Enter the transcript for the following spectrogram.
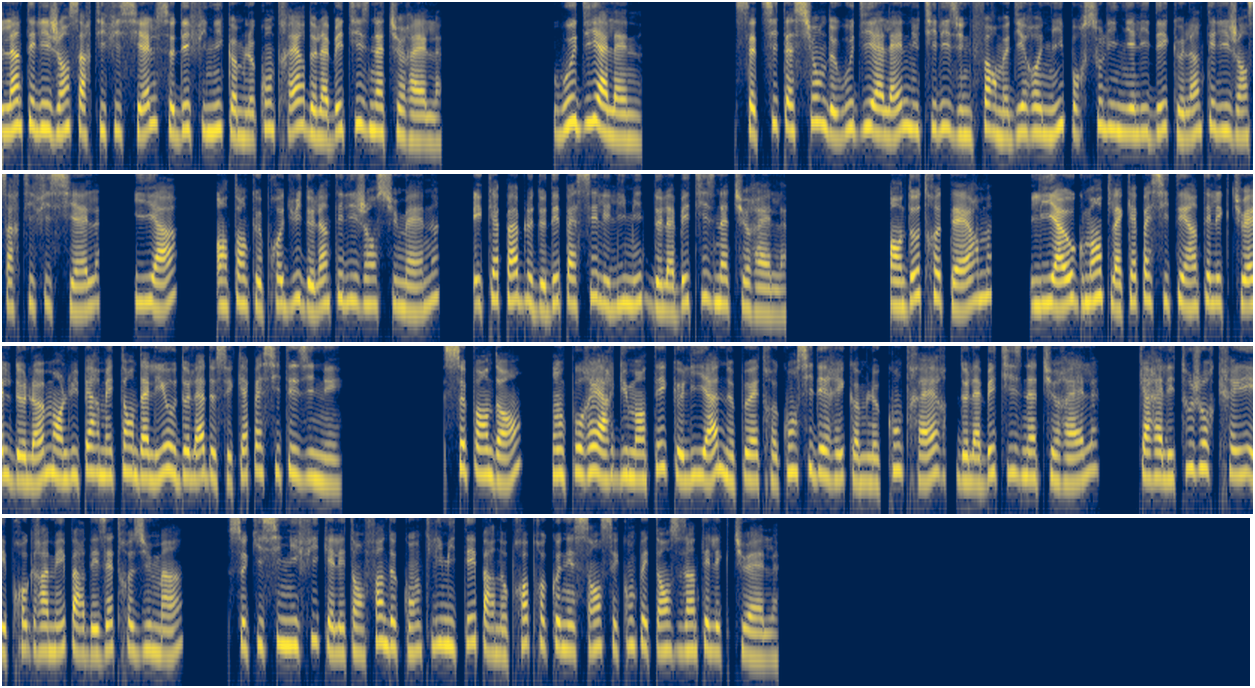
L'intelligence artificielle se définit comme le contraire de la bêtise naturelle. Woody Allen Cette citation de Woody Allen utilise une forme d'ironie pour souligner l'idée que l'intelligence artificielle, IA, en tant que produit de l'intelligence humaine, est capable de dépasser les limites de la bêtise naturelle. En d'autres termes, l'IA augmente la capacité intellectuelle de l'homme en lui permettant d'aller au-delà de ses capacités innées. Cependant, on pourrait argumenter que l'IA ne peut être considérée comme le contraire de la bêtise naturelle, car elle est toujours créée et programmée par des êtres humains, ce qui signifie qu'elle est en fin de compte limitée par nos propres connaissances et compétences intellectuelles.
